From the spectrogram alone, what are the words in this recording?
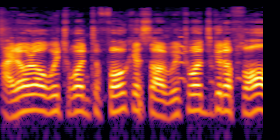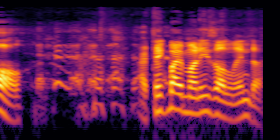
I don't know which one to focus on. Which one's gonna fall? I think my money's on Linda.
